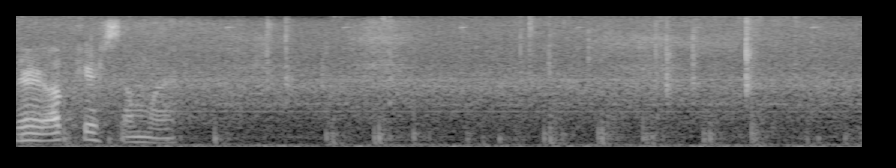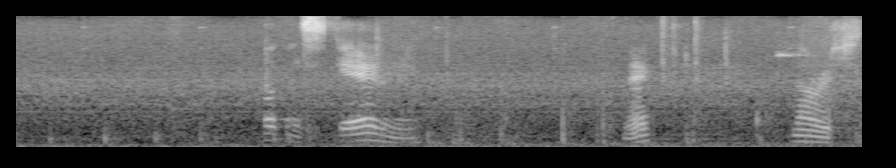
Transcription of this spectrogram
They're up here somewhere. Fucking scared me. Nick? No, this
